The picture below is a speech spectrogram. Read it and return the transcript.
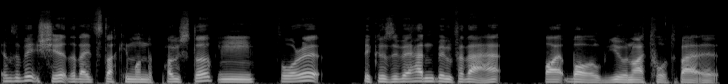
it was a bit shit that they'd stuck him on the poster mm, for it because if it hadn't been for that, I well, you and I talked about it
